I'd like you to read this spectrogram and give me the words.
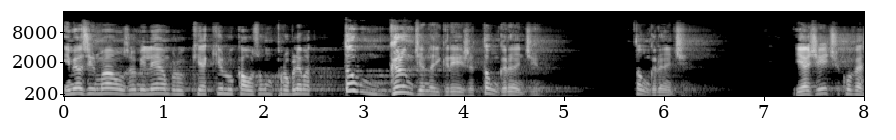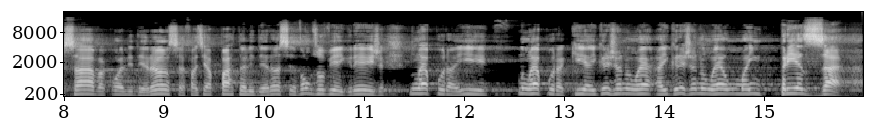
E meus irmãos, eu me lembro que aquilo causou um problema tão grande na igreja, tão grande, tão grande. E a gente conversava com a liderança, fazia parte da liderança, vamos ouvir a igreja, não é por aí, não é por aqui, a igreja não é, a igreja não é uma empresa.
